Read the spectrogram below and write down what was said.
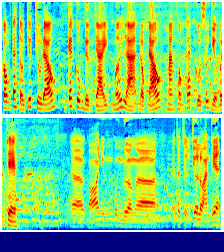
Công tác tổ chức chu đáo, các cung đường chạy mới lạ, độc đáo, mang phong cách của xứ dừa Bến Tre. Ờ, có những cung đường ờ, thật sự chưa là hoàn thiện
